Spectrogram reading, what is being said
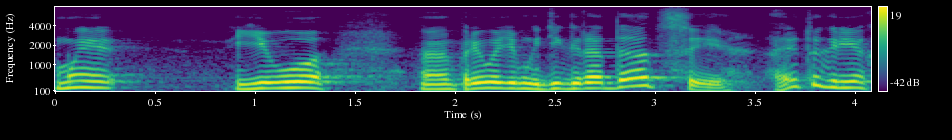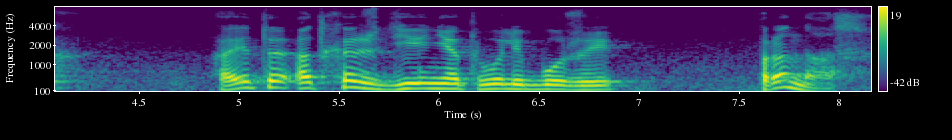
Мы его э, приводим к деградации, а это грех а это отхождение от воли Божией про нас.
